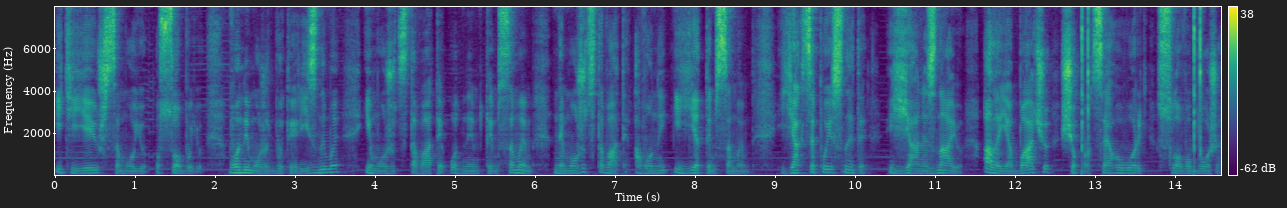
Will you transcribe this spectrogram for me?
і тією ж самою особою. Вони можуть бути різними і можуть ставати одним тим самим. Не можуть ставати, а вони і є тим самим. Як це пояснити? Я не знаю, але я бачу, що про це говорить Слово Боже.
